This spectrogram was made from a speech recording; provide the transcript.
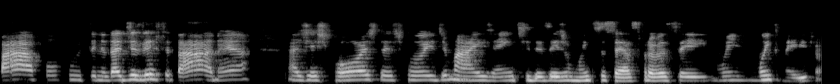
papo, a oportunidade de exercitar, né? As respostas foi demais, gente. Desejo muito sucesso para vocês, muito, muito mesmo.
